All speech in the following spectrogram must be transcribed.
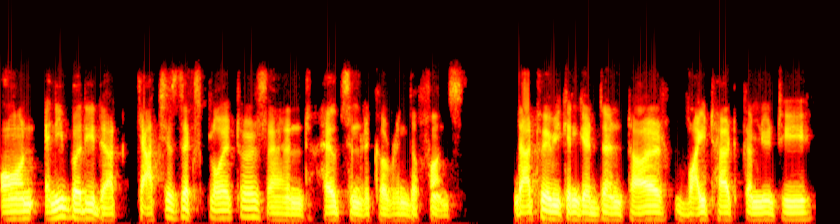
on anybody that catches the exploiters and helps in recovering the funds. That way we can get the entire white hat community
